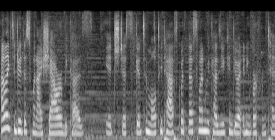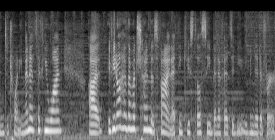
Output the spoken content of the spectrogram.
I like to do this when I shower because it's just good to multitask with this one because you can do it anywhere from 10 to 20 minutes if you want. Uh, if you don't have that much time, that's fine. I think you still see benefits if you even did it for,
